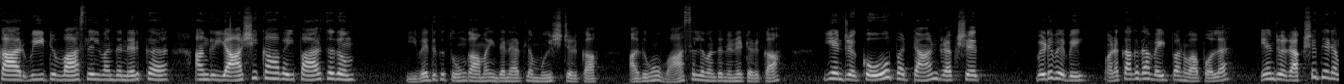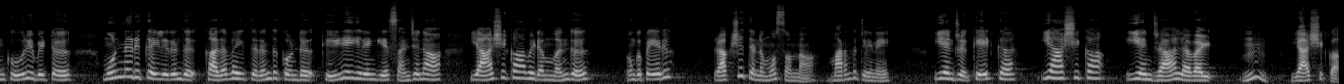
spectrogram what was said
கார் வீட்டு வாசலில் வந்து நிற்க அங்கு யாஷிகாவை பார்த்ததும் இவ எதுக்கு தூங்காம இந்த நேரத்துல முழிச்சிட்டு இருக்கா அதுவும் வாசல்ல வந்து நின்னுட்டு இருக்கா என்று கோவப்பட்டான் ரக்ஷித். விடு பேபி உனக்காக தான் வெயிட் பண்ணுவா போல என்று ரக்ஷத்திடம் கூறிவிட்டு முன்னிருக்கையிலிருந்து கதவை திறந்து கொண்டு கீழே இறங்கிய சஞ்சனா யாஷிகாவிடம் வந்து உங்க பேரு? ரக்ஷித் என்னமோ சொன்னா மறந்துட்டேனே. என்று கேட்க யாஷிகா என்றாள் அவள். ம் Yashika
